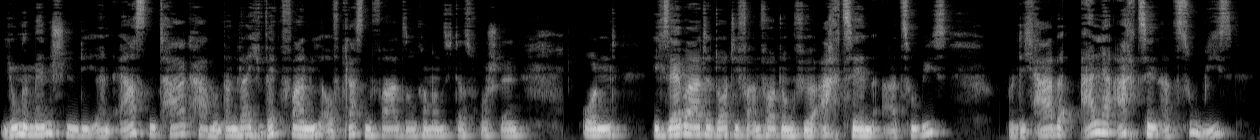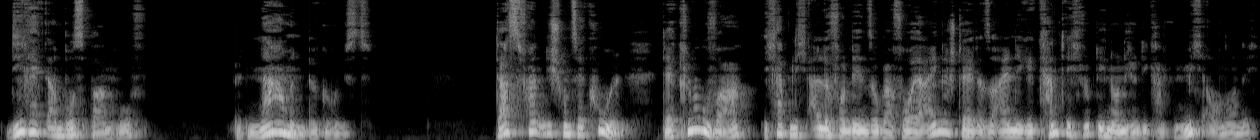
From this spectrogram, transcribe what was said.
junge Menschen, die ihren ersten Tag haben und dann gleich wegfahren wie auf Klassenfahrt, so kann man sich das vorstellen. Und ich selber hatte dort die Verantwortung für 18 Azubis und ich habe alle 18 Azubis direkt am Busbahnhof mit Namen begrüßt. Das fanden die schon sehr cool. Der Clou war, ich habe nicht alle von denen sogar vorher eingestellt, also einige kannte ich wirklich noch nicht und die kannten mich auch noch nicht.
